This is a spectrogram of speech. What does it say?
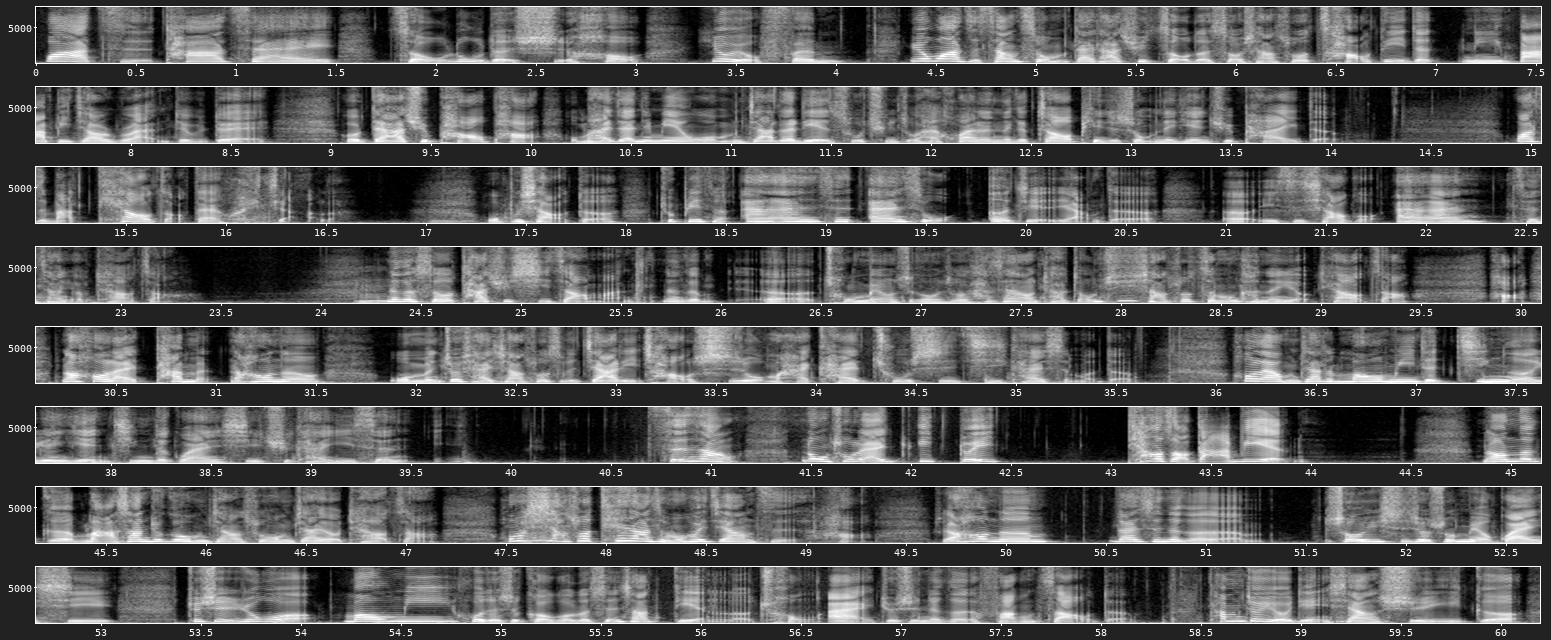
袜子它在走路的时候。又有分，因为袜子上次我们带他去走的时候，想说草地的泥巴比较软，对不对？我带他去跑跑，我们还在那边，我们家的脸书群组还换了那个照片，就是我们那天去拍的。袜子把跳蚤带回家了。我不晓得，就变成安安是安安是我二姐养的呃一只小狗，安安身上有跳蚤。嗯、那个时候他去洗澡嘛，那个呃宠物美容师跟我说他身上有跳蚤，我就想说怎么可能有跳蚤？好，那后来他们，然后呢，我们就还想说是不是家里潮湿，我们还开除湿机开什么的。后来我们家的猫咪的金额因为眼睛的关系去看医生，身上弄出来一堆跳蚤大便。然后那个马上就跟我们讲说，我们家有跳蚤。我们心想说，天啊，怎么会这样子？好，然后呢，但是那个兽医师就说没有关系，就是如果猫咪或者是狗狗的身上点了宠爱，就是那个防蚤的，它们就有点像是一个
